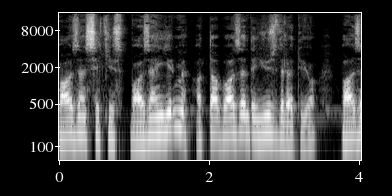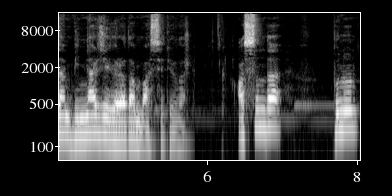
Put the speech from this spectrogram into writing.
bazen 8, bazen 20, hatta bazen de 100 lira diyor. Bazen binlerce liradan bahsediyorlar. Aslında bunun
